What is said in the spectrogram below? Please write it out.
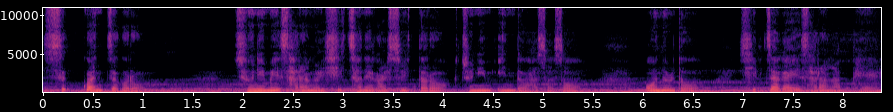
습관적으로 주님의 사랑을 실천해 갈 수 있도록 주님 인도하소서 오늘도 십자가의 사랑 앞에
